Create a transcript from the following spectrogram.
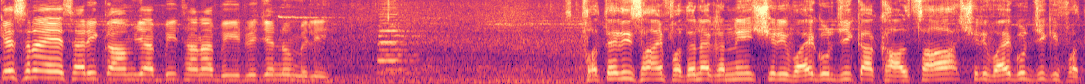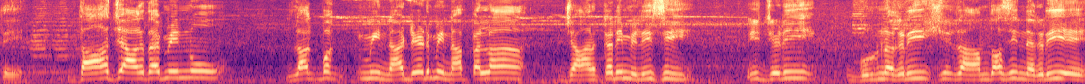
ਕਿਸ ਤਰ੍ਹਾਂ ਇਹ ਸਾਰੀ ਕਾਮਯਾਬੀ ਥਾਣਾ ਬੀ ਡਿਵੀਜ਼ਨ ਨੂੰ ਮਿਲੀ? ਫਤਿਹ ਦੀ ਸਾਂਝ ਫਤਿਹ ਨਾ ਕਰਨੀ। ਸ਼੍ਰੀ ਵਾਹਿਗੁਰੂ ਜੀ ਕਾ ਖਾਲਸਾ, ਸ਼੍ਰੀ ਵਾਹਿਗੁਰੂ ਜੀ ਕੀ ਫਤਿਹ। ਦਾਸ ਜਾਗਦਾ ਮੈਨੂੰ ਲਗਭਗ ਮਹੀਨਾ, ਡੇਢ ਮਹੀਨਾ ਪਹਿਲਾਂ ਜਾਣਕਾਰੀ ਮਿਲੀ ਸੀ ਕਿ ਜਿਹੜੀ ਗੁਰੂ ਨਗਰੀ, ਸ਼੍ਰੀ ਰਾਮਦਾਸ ਦੀ ਨਗਰੀ ਏ,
